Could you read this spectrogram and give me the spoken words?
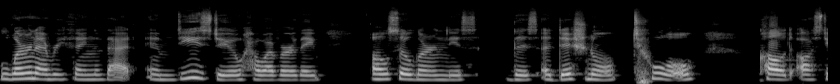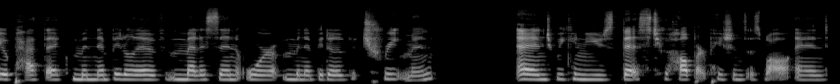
learn everything that MDs do. However, they also learn these this additional tool called osteopathic manipulative medicine or manipulative treatment. And we can use this to help our patients as well. And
